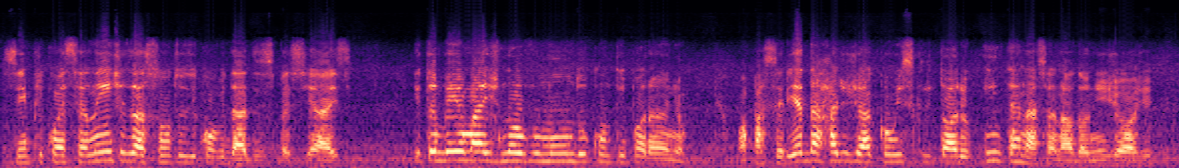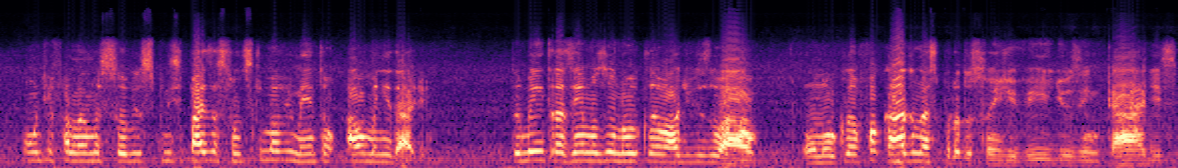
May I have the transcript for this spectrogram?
sempre com excelentes assuntos e convidados especiais. E também o mais novo Mundo Contemporâneo, uma parceria da Rádio Já com o Escritório Internacional da Unijorge, onde falamos sobre os principais assuntos que movimentam a humanidade. Também trazemos o Núcleo Audiovisual, um núcleo focado nas produções de vídeos, encardes,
